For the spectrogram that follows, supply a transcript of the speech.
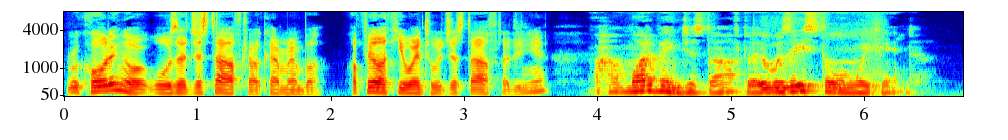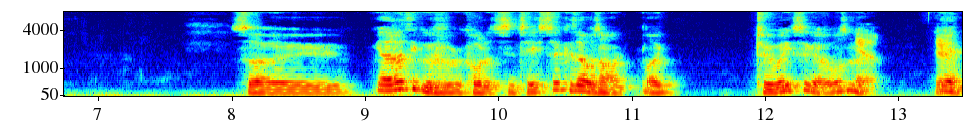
recording, or was it just after? I can't remember. I feel like you went to it just after, didn't you? Uh, might have been just after. It was Easter long weekend. So yeah, I don't think we've recorded since Easter because that was on like two weeks ago, wasn't it? Yeah. Yeah.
